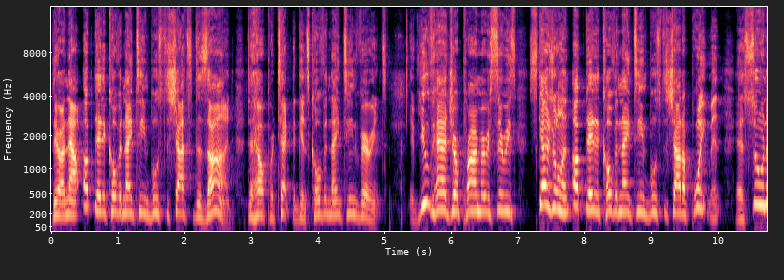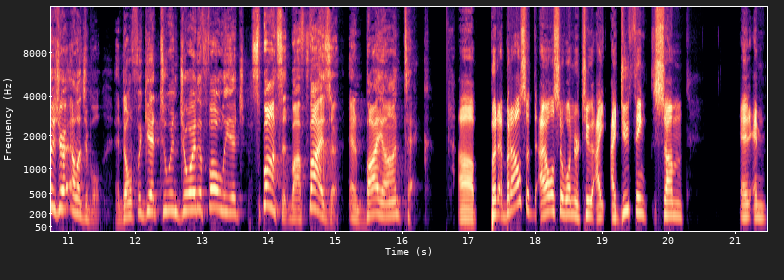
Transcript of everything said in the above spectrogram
there are now updated COVID 19 booster shots designed to help protect against COVID 19 variants. If you've had your primary series, schedule an updated COVID 19 booster shot appointment as soon as you're eligible. And don't forget to enjoy the foliage, sponsored by Pfizer and BioNTech. Uh, but but also I also wonder too. I I do think some, and and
